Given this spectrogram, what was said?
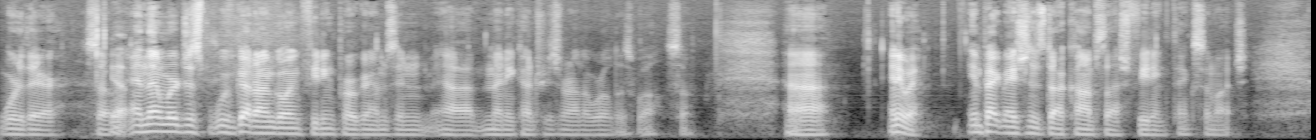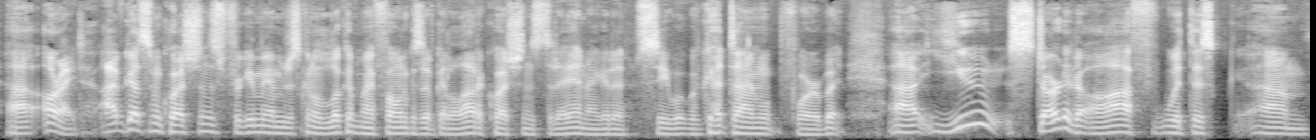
we're there. So yeah. and then we're just we've got ongoing feeding programs in uh, many countries around the world as well. So uh, anyway, impactnations.com slash feeding. Thanks so much. Uh, all right. I've got some questions. Forgive me. I'm just going to look at my phone because I've got a lot of questions today and I got to see what we've got time for. But uh, you started off with this, um,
